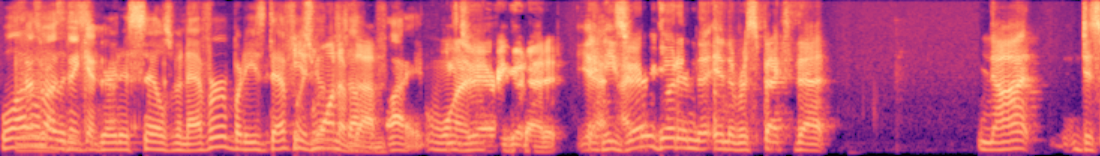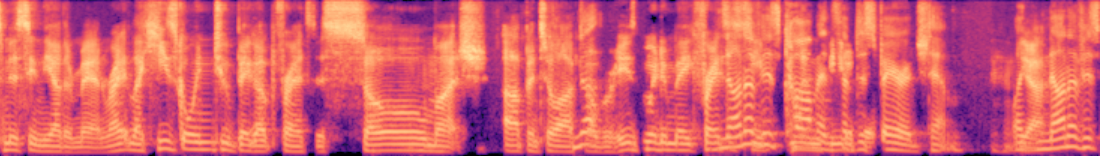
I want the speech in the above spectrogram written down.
Well, I That's don't what I know was that he's the greatest salesman ever, but he's definitely He's one of sell the them. Fight. One he's very good at it Yeah, and he's I- very good in the in the respect that not dismissing the other man, right? Like he's going to big up Francis so much up until October. No, he's going to make Francis. None of his comments have disparaged him. Mm-hmm. Like yeah. none of his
